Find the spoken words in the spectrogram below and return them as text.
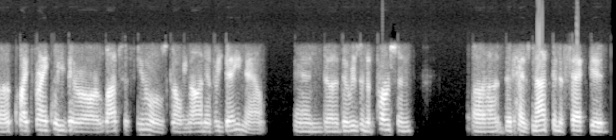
uh, quite frankly, there are lots of funerals going on every day now, and uh, there isn't a person uh, that has not been affected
